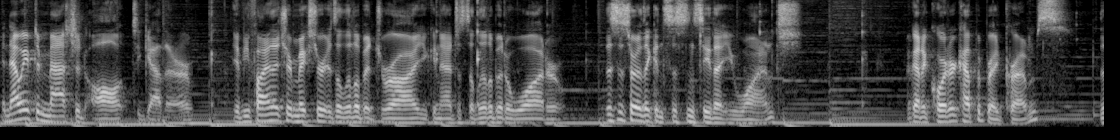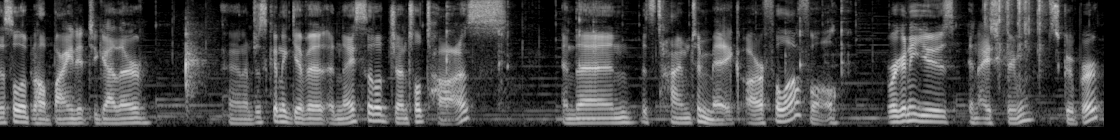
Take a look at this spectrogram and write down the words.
And now we have to mash it all together. If you find that your mixture is a little bit dry, you can add just a little bit of water. This is sort of the consistency that you want. I've got a quarter cup of breadcrumbs. This will help bind it together. And I'm just gonna give it a nice little gentle toss. And then it's time to make our falafel. We're gonna use an ice cream scooper.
